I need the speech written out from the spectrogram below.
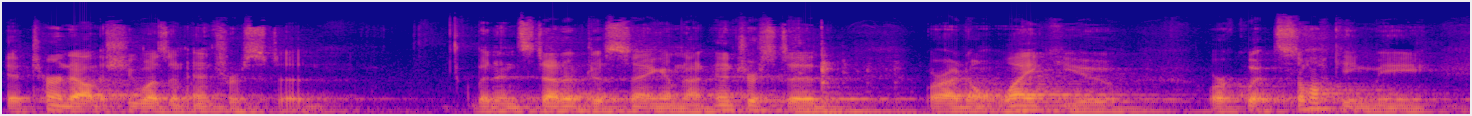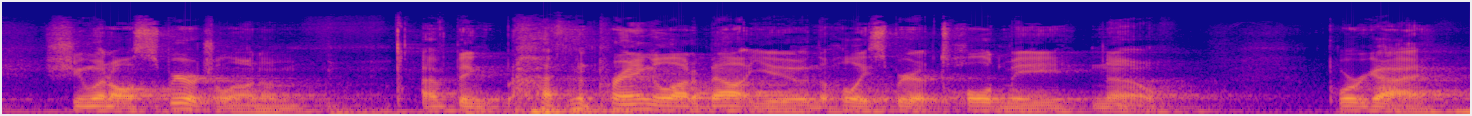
It turned out that she wasn't interested. But instead of just saying, I'm not interested, or I don't like you, or quit stalking me, she went all spiritual on him. I've been, I've been praying a lot about you, and the Holy Spirit told me no. Poor guy.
